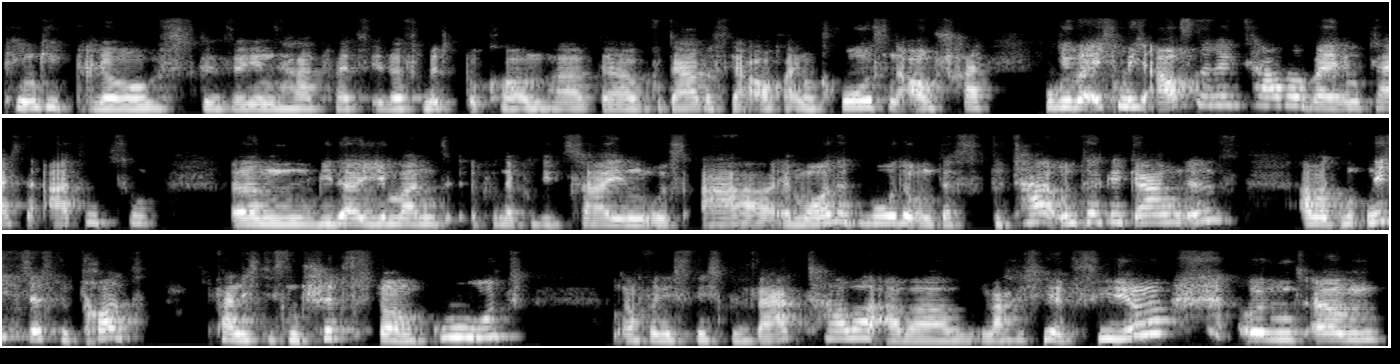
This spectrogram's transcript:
Pinky Glows gesehen hat, falls ihr das mitbekommen habt. Da gab es ja auch einen großen Aufschrei, worüber ich mich aufgeregt habe, weil im gleichen Atemzug ähm, wieder jemand von der Polizei in den USA ermordet wurde und das total untergegangen ist. Aber nichtsdestotrotz fand ich diesen Shitstorm gut, auch wenn ich es nicht gesagt habe, aber mache ich jetzt hier. Und, ähm,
